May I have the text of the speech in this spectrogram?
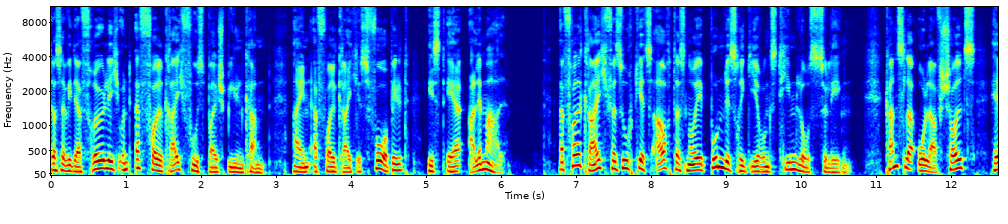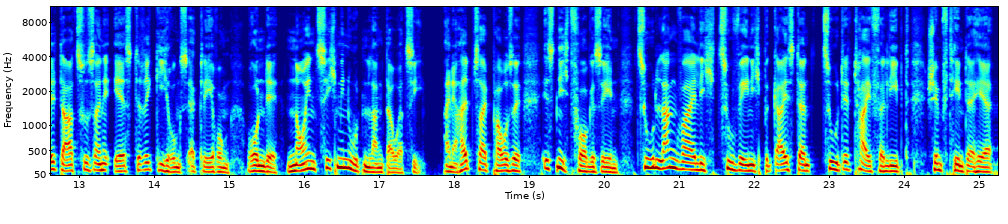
dass er wieder fröhlich und erfolgreich Fußball spielen kann. Ein erfolgreiches Vorbild ist er allemal. Erfolgreich versucht jetzt auch das neue Bundesregierungsteam loszulegen. Kanzler Olaf Scholz hält dazu seine erste Regierungserklärung. Runde 90 Minuten lang dauert sie. Eine Halbzeitpause ist nicht vorgesehen. Zu langweilig, zu wenig begeisternd, zu detailverliebt, schimpft hinterher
